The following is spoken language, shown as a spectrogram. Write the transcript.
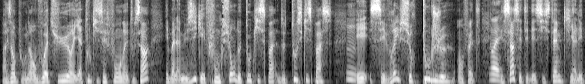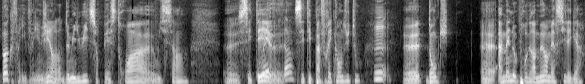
par exemple, où on est en voiture, il y a tout qui s'effondre et tout ça, et ben la musique est fonction de tout, qui se de tout ce qui se passe. Mm. Et c'est vrai sur tout le jeu, en fait. Ouais. Et ça, c'était des systèmes qui, à l'époque, enfin, il faut imaginer en 2008 sur PS3, euh, oui, ça, euh, c'était euh, ça. c'était pas fréquent du tout. Mm. Donc, amène aux programmeurs, merci les gars.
